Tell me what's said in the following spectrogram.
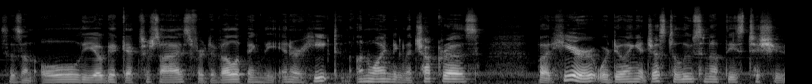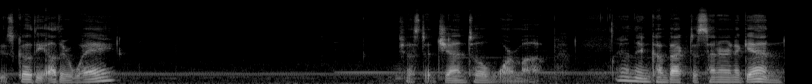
This is an old yogic exercise for developing the inner heat and unwinding the chakras. But here we're doing it just to loosen up these tissues. Go the other way. Just a gentle warm up. And then come back to center and again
